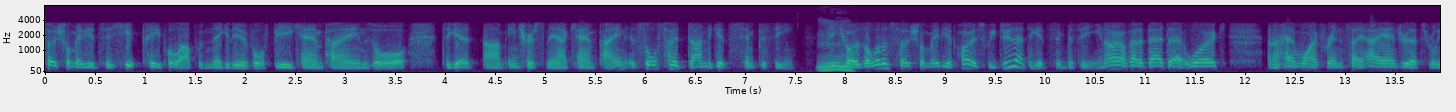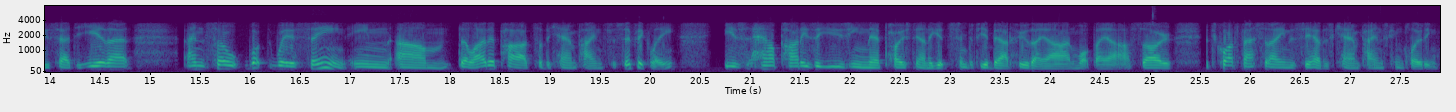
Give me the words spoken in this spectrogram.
social media to hit people up with negative or fear campaigns or to get um, interest in our campaign. It's also done to get sympathy because a lot of social media posts we do that to get sympathy. You know, I've had a bad day at work, and I have my friends say, "Hey, Andrew, that's really sad to hear that." And so, what we're seeing in um, the later parts of the campaign specifically is how parties are using their post now to get sympathy about who they are and what they are. So, it's quite fascinating to see how this campaign's concluding.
